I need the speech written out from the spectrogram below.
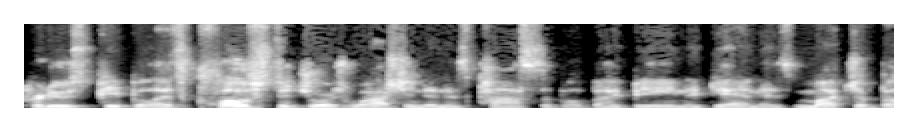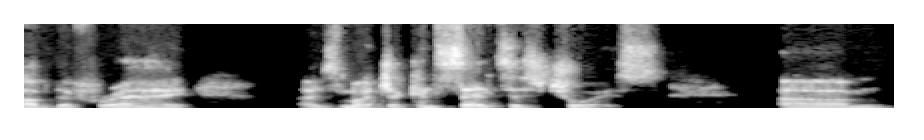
produce people as close to George Washington as possible by being, again, as much above the fray, as much a consensus choice. Um,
